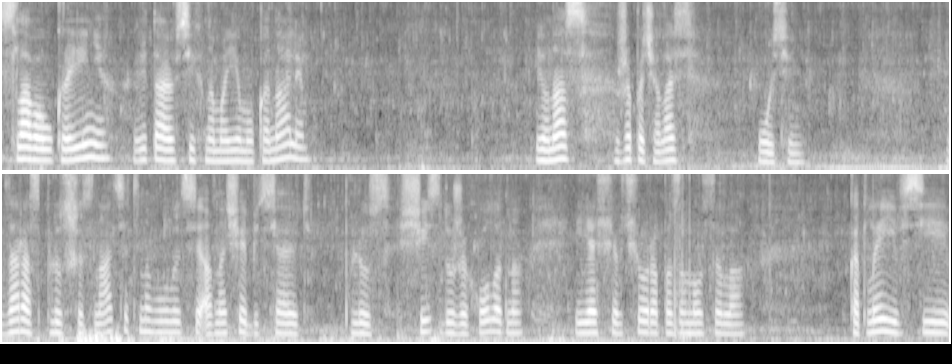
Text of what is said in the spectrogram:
Слава Україні! Вітаю всіх на моєму каналі. І у нас вже почалась осінь. Зараз плюс 16 на вулиці, а вночі обіцяють плюс 6, дуже холодно. І я ще вчора позаносила котлеї всі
